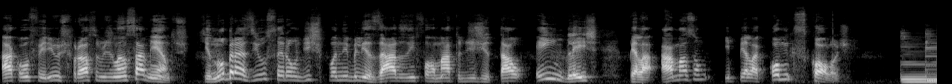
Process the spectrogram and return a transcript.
a conferir os próximos lançamentos, que no Brasil serão disponibilizados em formato digital em inglês pela Amazon e pela Comixology. A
